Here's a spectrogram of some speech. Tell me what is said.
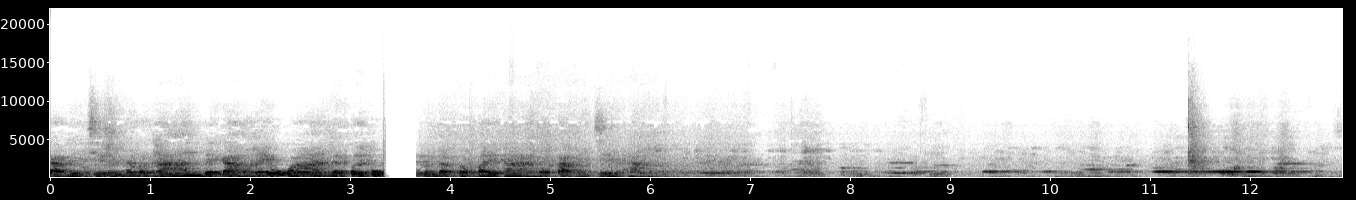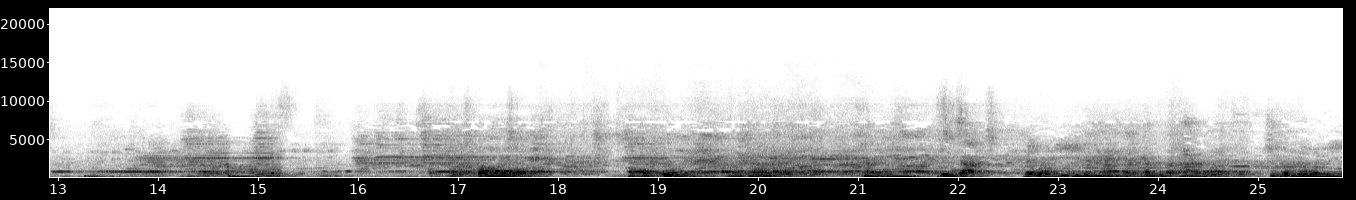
กราบเรียนเชิญท่านประธานได้กล่าวให้โอวาทและเปิดโปรในลำดับต่อไปค่ะ ขอกราบเรียนเชิญค่ะก็ขอขอบคุณนะคะ ผู้จัดในวันนี้นะคะทางท่านประธานชมรมในวันนี้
